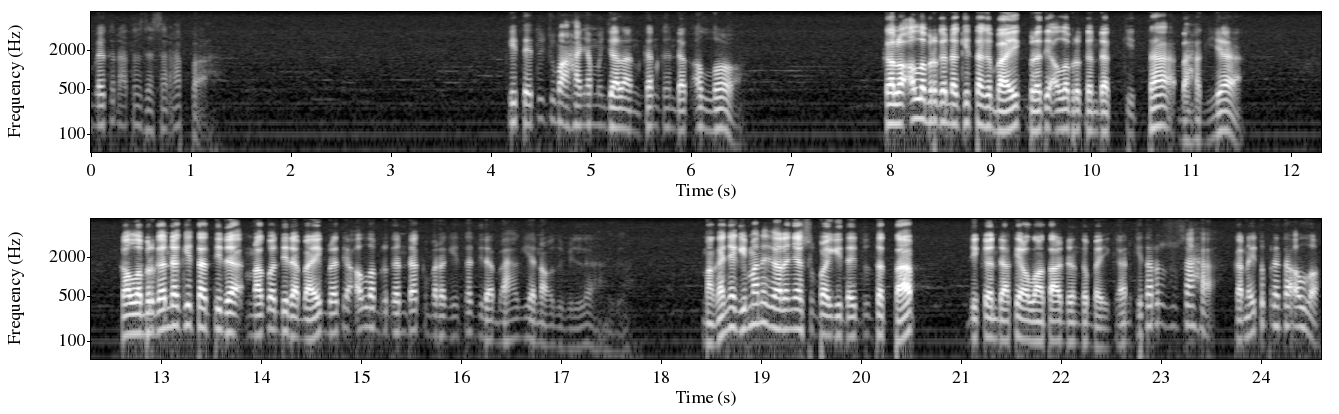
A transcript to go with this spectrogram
kebaikan atas dasar apa? Kita itu cuma hanya menjalankan kehendak Allah. Kalau Allah berkehendak kita baik, berarti Allah berkehendak kita bahagia. Kalau berkehendak kita tidak melakukan tidak baik, berarti Allah berkehendak kepada kita tidak bahagia. Naudzubillah. Makanya gimana caranya supaya kita itu tetap dikehendaki Allah Ta'ala dengan kebaikan? Kita harus usaha. Karena itu perintah Allah.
